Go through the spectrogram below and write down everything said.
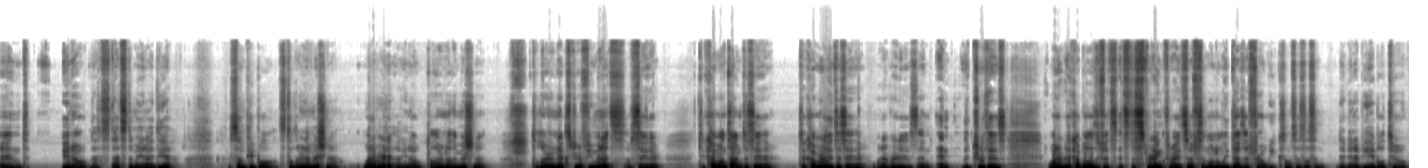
And you know that's that's the main idea for some people, it's to learn a Mishnah, whatever, you know, to learn another Mishnah, to learn an extra few minutes of Seder, to come on time to Seder, to come early to Seder, whatever it is. And, and the truth is, whatever the Kabbalah is, if it's, it's the strength, right? So if someone only does it for a week, someone says, listen, they're going to be able to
